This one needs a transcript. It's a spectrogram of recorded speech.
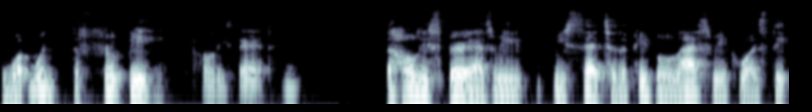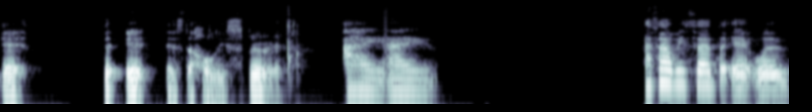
what would the fruit be? Holy Spirit. The Holy Spirit, as we we said to the people last week, was the it. The it is the Holy Spirit. I I I thought we said that it was.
